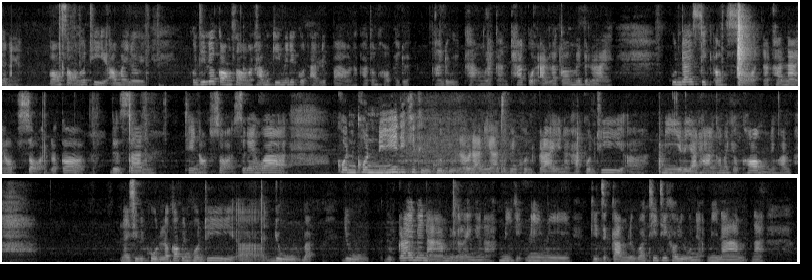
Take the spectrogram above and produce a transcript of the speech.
จะไหนอะกองสองโทษทีเอาใหม่เลย คนที่เลือกกองสองนะคะ เมื่อกี้ไม่ได้กดอัดหรือเปล่านะคะ ต้องขออภัยด้วยอ่าดูอีกครั้งละกัน ถ้ากดอัดแล้วก็ไม่เป็นไร คุณได้ six of swords นะคะ nine of swords แล้วก็ the sun ten of swords แสดงว่าคนคนนี้ที่คิดถึงคุณอยู่นะเวลานี้อาจจะเป็นคนไกลนะคะ คนที่มีระยะทางเข้ามาเกี่ยวข้องในความในชีวิตคุณแล้วก็เป็นคนที่อยู่แบบอยู่ อยู่ใกล้แม่น้ำหรืออะไรเงี้ยนะมีมีมีกิจกรรมหรือว่าที่ที่เขาอยู่เนี่ยมีน้ำนะ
